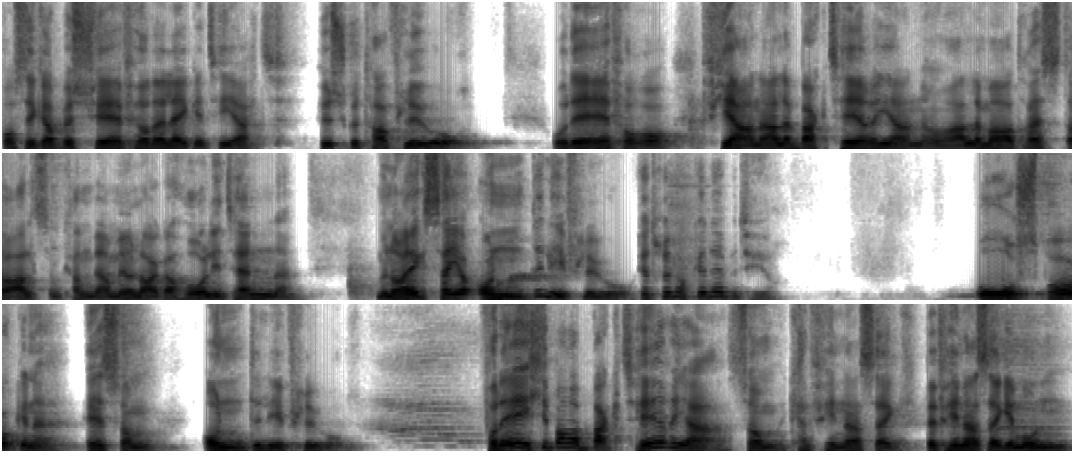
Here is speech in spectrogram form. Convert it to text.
får sikkert beskjed før det er leggetid at husk å ta fluor. Og det er for å fjerne alle bakteriene og alle matrester og alt som kan være med å lage hull i tennene. Men når jeg sier åndelig fluor, hva tror dere det betyr? Ordspråkene er som åndelig fluor. For det er ikke bare bakterier som kan seg, befinne seg i munnen.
